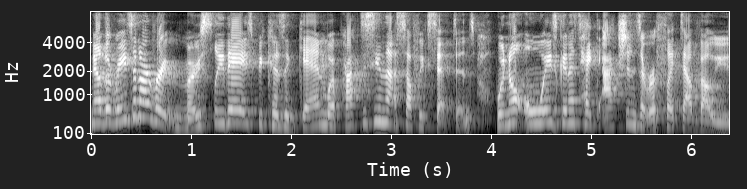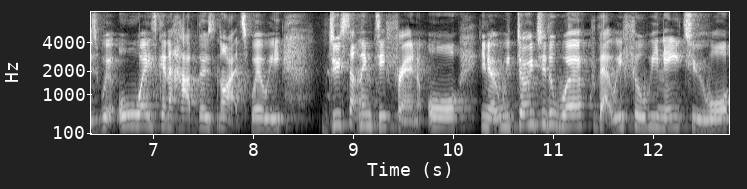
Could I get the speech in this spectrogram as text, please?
Now, the reason I wrote mostly there is because, again, we're practicing that self acceptance. We're not always going to take actions that reflect our values. We're always going to have those nights where we do something different or you know we don't do the work that we feel we need to or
